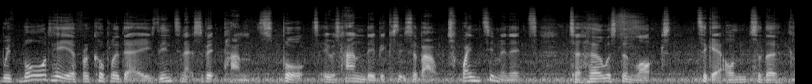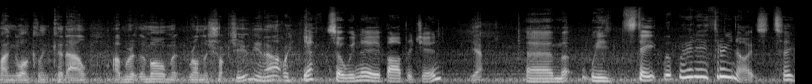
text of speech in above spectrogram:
we've moored here for a couple of days. The internet's a bit pants, but it was handy because it's about 20 minutes to Hurleston Locks to get onto the Llangollen Canal. And we're at the moment, we're on the Shropshire Union, aren't we? Yeah, so we're near Barbridge Inn. Yeah. Um, we stayed, we were here three nights, two.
